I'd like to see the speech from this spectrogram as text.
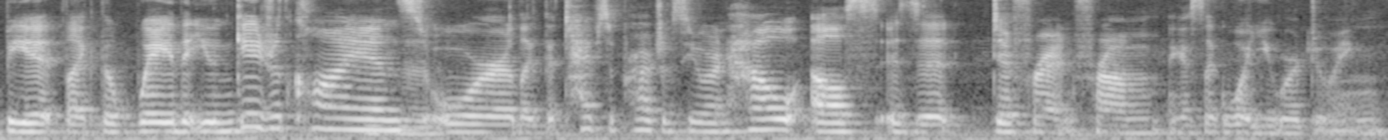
be it like the way that you engage with clients Mm-hmm. or like the types of projects you run, how else is it different from, I guess, like what you were doing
